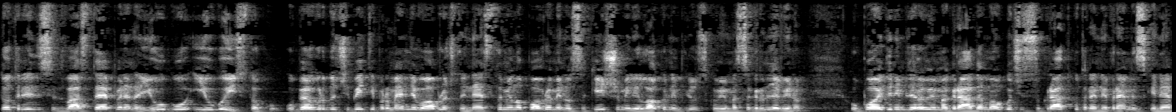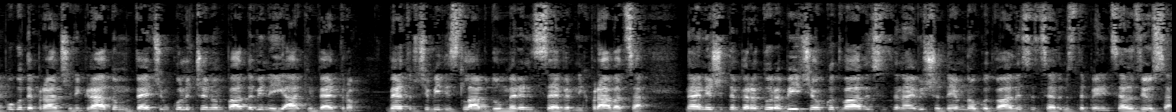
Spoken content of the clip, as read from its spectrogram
do 32 stepena na jugu i jugoistoku. U Beogradu će biti promenljivo oblačno i nestamilno, povremeno sa kišom ili lokalnim pljuskovima sa grmljavinom. U pojedinim delovima grada moguće su kratkotrajne vremenske nepogode praćeni gradom, većim količinom padavine i jakim vetrom. Vetar će biti slab do umeren severnih pravaca. Najniža temperatura biće oko 20, a najviše dnevno oko 27 stepeni Celzijusa.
